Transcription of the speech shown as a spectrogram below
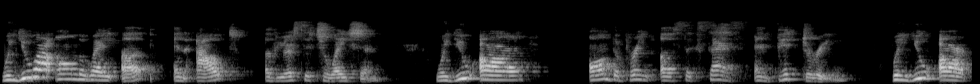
When you are on the way up and out of your situation, when you are on the brink of success and victory, when you are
